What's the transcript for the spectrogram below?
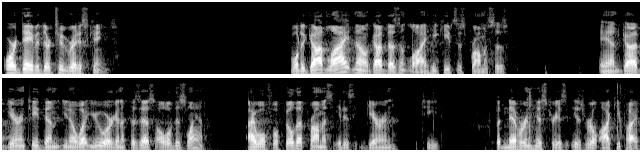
or David, their two greatest kings. Well, did God lie? No, God doesn't lie. He keeps his promises. And God guaranteed them, you know what, you are going to possess all of this land. I will fulfill that promise. It is guaranteed. But never in history has Israel occupied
